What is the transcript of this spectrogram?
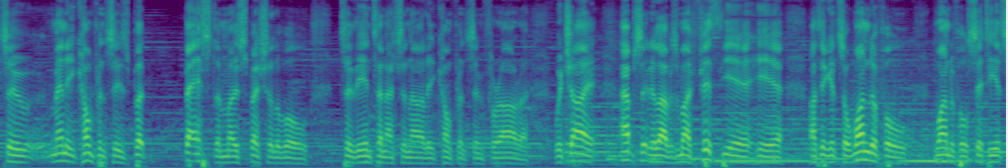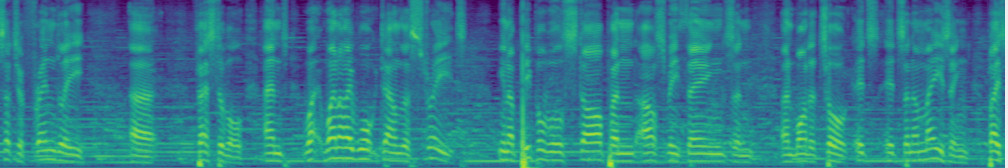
to many conferences, but best and most special of all, to the Internazionale conference in Ferrara, which I absolutely love. It's my fifth year here. I think it's a wonderful, wonderful city. It's such a friendly uh, festival. And wh when I walk down the street, you know, people will stop and ask me things and, and want to talk. It's, it's an amazing place.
